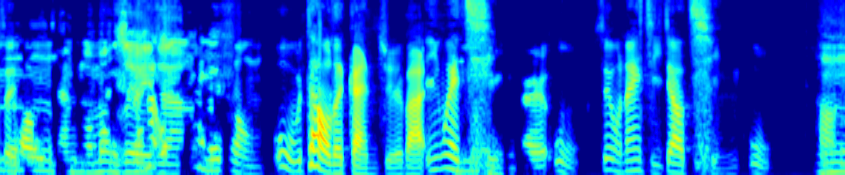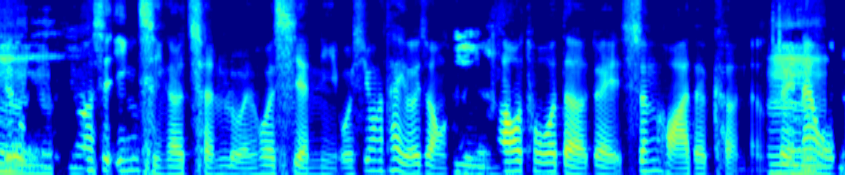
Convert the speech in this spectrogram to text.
最后一章，嗯《红楼梦》最后一章，有一种悟道的感觉吧。因为情而悟，所以我那一集叫情悟。好，就是我希望是因情而沉沦或陷溺，我希望它有一种超脱的对升华的可能。对，那我就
